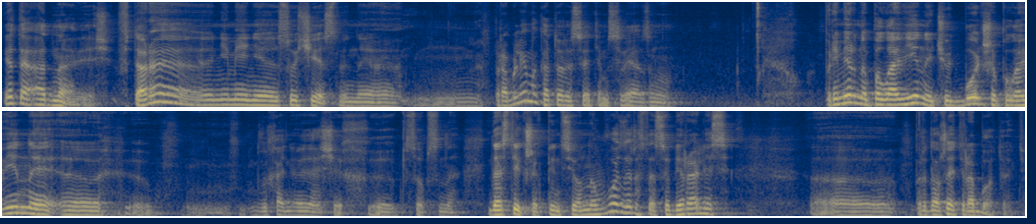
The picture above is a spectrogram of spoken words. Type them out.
Это одна вещь. Вторая, не менее существенная проблема, которая с этим связана, примерно половины, чуть больше половины э, выходящих, э, собственно, достигших пенсионного возраста собирались э, продолжать работать.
